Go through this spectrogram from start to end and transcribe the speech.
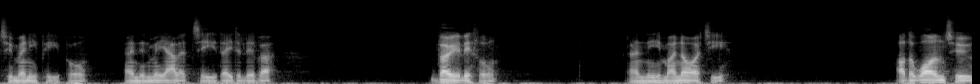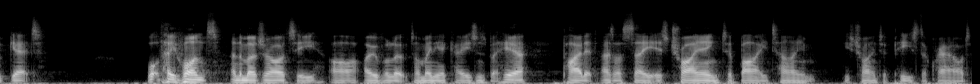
to many people, and in reality they deliver very little, and the minority are the ones who get what they want, and the majority are overlooked on many occasions. But here, Pilate, as I say, is trying to buy time. He's trying to appease the crowd.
